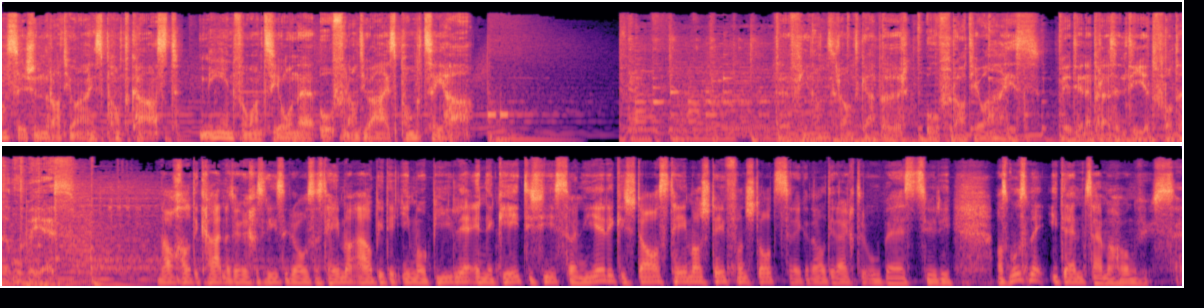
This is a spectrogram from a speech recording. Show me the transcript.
Das ist ein Radio 1 Podcast. Mehr Informationen auf radio1.ch. Der Finanzratgeber auf Radio 1 wird Ihnen präsentiert von der UBS. Nachhaltigkeit natürlich ein riesengroßes Thema, auch bei der Immobilien. Energetische Sanierung ist das Thema. Stefan Stotz, Regionaldirektor UBS Zürich. Was muss man in diesem Zusammenhang wissen?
